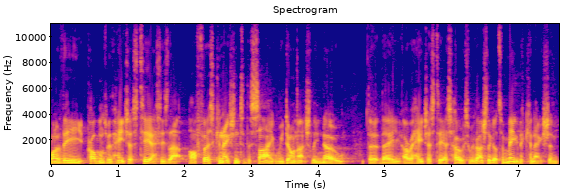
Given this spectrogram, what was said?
one of the problems with HSTS is that our first connection to the site, we don't actually know that they are a HSTS host. We've actually got to make the connection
